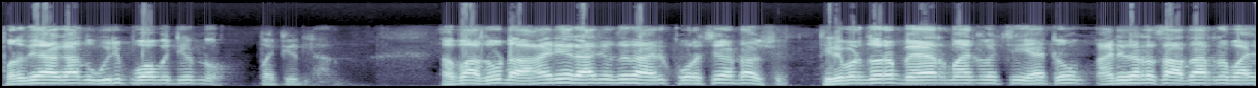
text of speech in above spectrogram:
പ്രതിയാകാതെ ഊരി പോകാൻ പറ്റിയിട്ടുണ്ടോ? പറ്റിയിട്ടില്ല. അപ്പോൾ അതുകൊണ്ട് ആര്യ രാജ്യത്തിന് ആരും കുറച്ച് കണ്ട ആവശ്യം തിരുവനന്തപുരം മേയർമാരിൽ വെച്ച് ഏറ്റവും അനിതര സാധാരണമായ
